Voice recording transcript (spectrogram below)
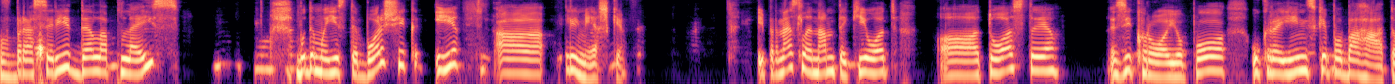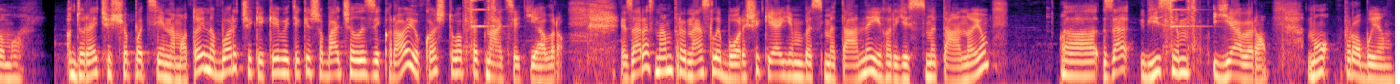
в брасері де ла Плейс. Будемо їсти борщик і е, пельмешки. І принесли нам такі от е, тости з ікрою по-українськи по-багатому. До речі, що по цінам? Той наборчик, який ви тільки що бачили з ікрою, коштував 15 євро. І зараз нам принесли борщик, я їм без сметани, Ігор їсть сметаною. За 8 євро. Ну, пробуємо.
